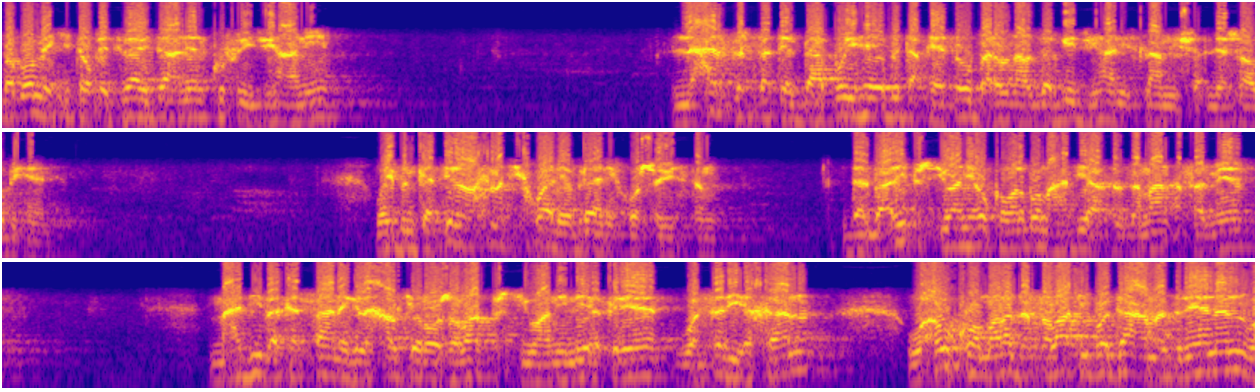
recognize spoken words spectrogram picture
بە بۆمێکی تەوقیتراوی دانێن کوفری جیهانی لە هەر فرسەتێکدا بۆی هەیە بتەقێتەوە بەرەو ناوزەرگەی جیهانی ئیسلام لێشاو بهێنێ. وی بنکەتیر ڕحمەتی خوا لێبرانی خۆشەویستم. دەربارەی پشتیوانی ئەو کەوەڵ بۆ مادی ئاخر زەمان ئەفەرمێ مادی بە کەسانێک لە خەڵکی ڕۆژەڵات پشتیوانی لێ ئەکرێ وەسەری ئەخەن و ئەو کۆمەڵە دەسەڵاتی بۆ دامەزرێنن و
